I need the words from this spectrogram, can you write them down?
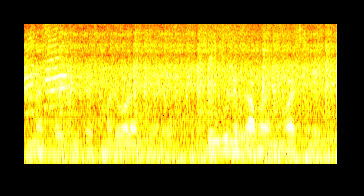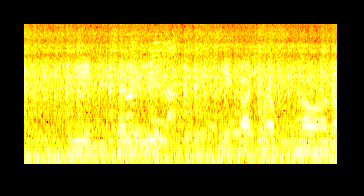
ನನ್ನ ಹೆಸರು ವೆಂಕಟೇಶ್ ಮಡಿವಾಳ ಅಂತೇಳಿ ಚಿಲ್ಗುಡಿ ಗ್ರಾಮದ ನಿವಾಸಿ. ಇಲ್ಲಿ ಬಿಚ್ಚಾಲಿಯಲ್ಲಿ ಏಕಾಶಿನ ಬೃಂದಾವನದ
